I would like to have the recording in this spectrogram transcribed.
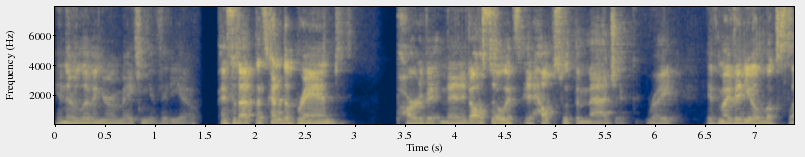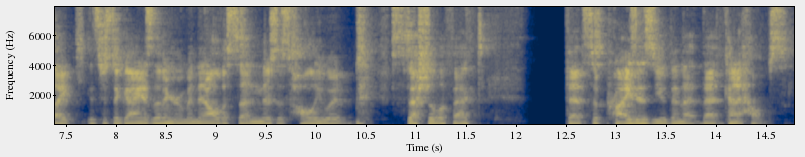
in their living room making a video. And so that that's kind of the brand part of it. And then it also it's it helps with the magic, right? If my video looks like it's just a guy in his living room, and then all of a sudden there's this Hollywood special effect that surprises you, then that that kind of helps.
